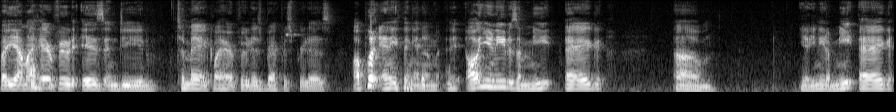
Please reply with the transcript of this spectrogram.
But yeah, my Okay. favorite food is indeed to make. My favorite food is breakfast burritos. I'll put anything in them. All you need is a meat, egg. Um, yeah, you need a meat, egg,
